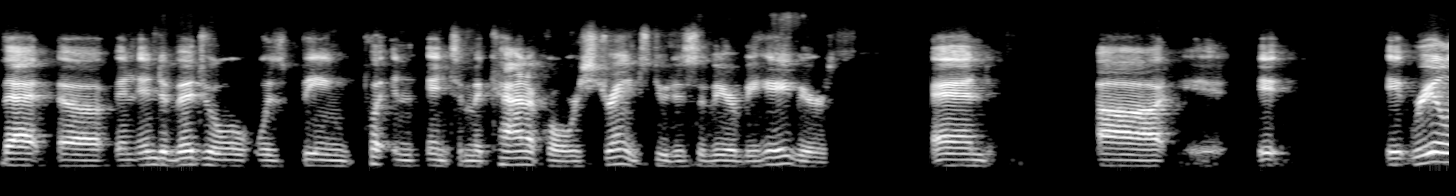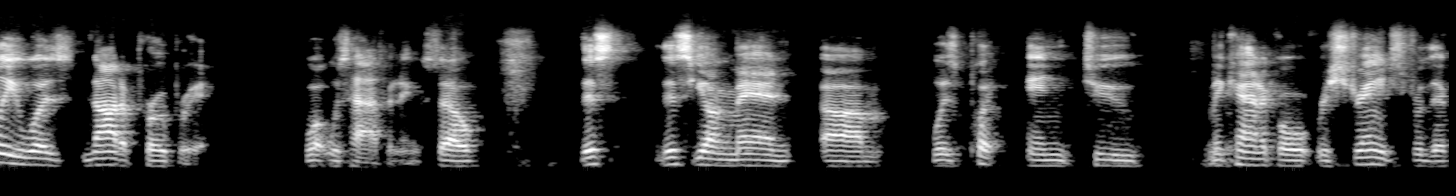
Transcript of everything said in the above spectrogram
that uh, an individual was being put in, into mechanical restraints due to severe behaviors, and uh, it, it it really was not appropriate what was happening. So this this young man um, was put into mechanical restraints for the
